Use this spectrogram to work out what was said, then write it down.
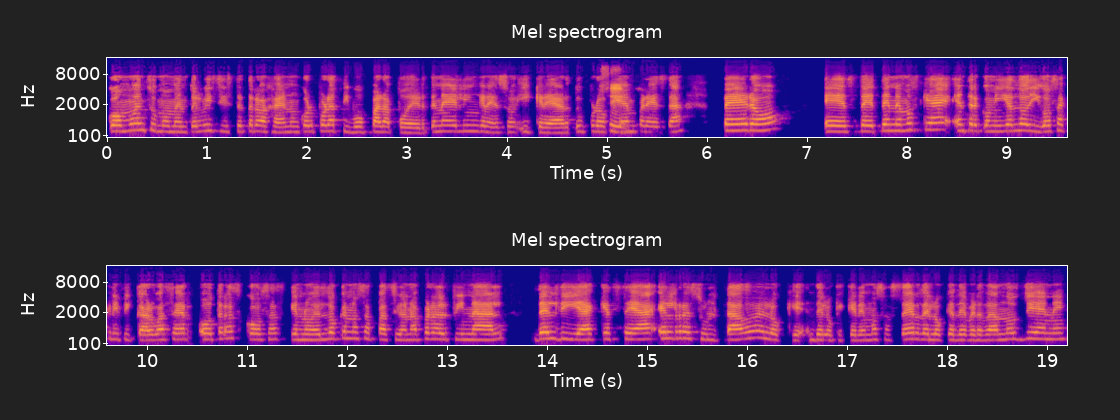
como en su momento lo hiciste trabajar en un corporativo para poder tener el ingreso y crear tu propia empresa, pero este, tenemos que, entre comillas lo digo, sacrificar o hacer otras cosas que no es lo que nos apasiona, pero al final del día que sea el resultado de lo que de lo que queremos hacer, de lo que de verdad nos llene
